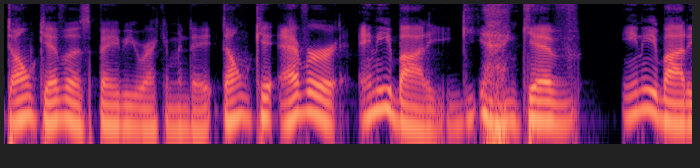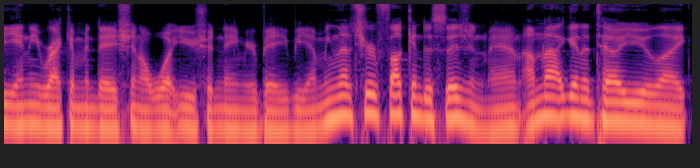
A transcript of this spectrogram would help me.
don't give us baby recommendation. Don't get ever anybody give anybody any recommendation on what you should name your baby. I mean, that's your fucking decision, man. I'm not gonna tell you like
